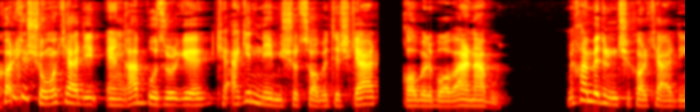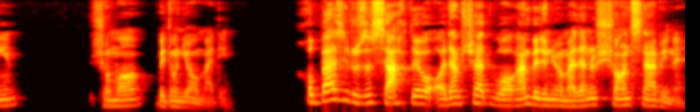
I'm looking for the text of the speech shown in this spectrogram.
کاری که شما کردید انقدر بزرگه که اگه نمی‌شد ثابتش کرد قابل باور نبود. می‌خوایم بدونین چی کار کردین؟ شما به دنیا اومدین. خب بعضی روزا سخته و آدم شاید واقعا به دنیا اومدن رو شانس نبینه.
